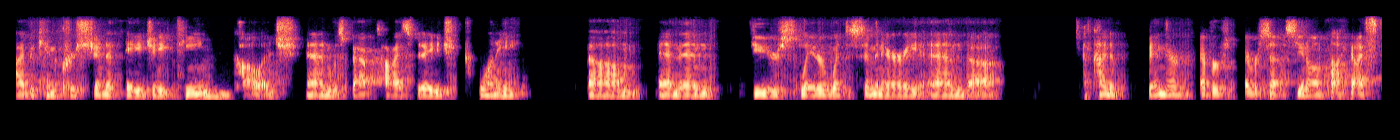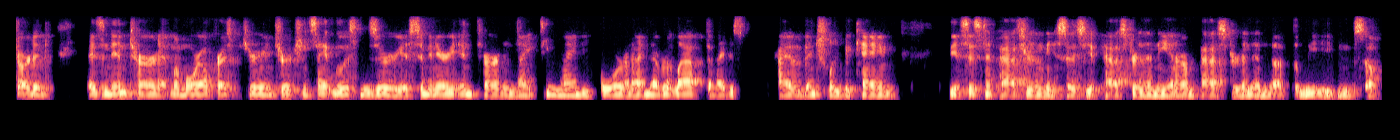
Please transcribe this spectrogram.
I became a Christian at age 18 in college and was baptized at age 20 um, and then a few years later went to seminary and uh, I've kind of been there ever ever since. You know, I, started as an intern at Memorial Presbyterian Church in St. Louis, Missouri, a seminary intern in 1994, and I never left. And I just kind of eventually became the assistant pastor, then the associate pastor, then the interim pastor, and then the, the lead. And so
